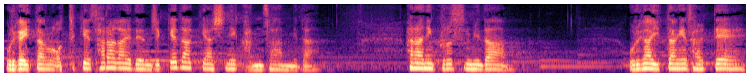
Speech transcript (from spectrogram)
우리가 이 땅을 어떻게 살아가야 되는지 깨닫게 하시니 감사합니다. 하나님 그렇습니다. 우리가 이 땅에 살 때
